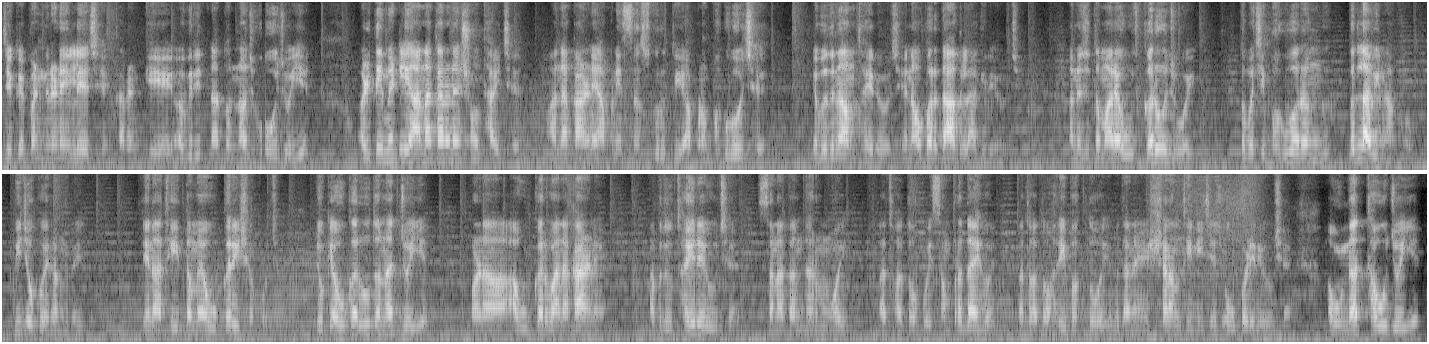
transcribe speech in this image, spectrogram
જે કંઈ પણ નિર્ણય લે છે, કારણ કે આવી રીતના તો ન જ હોવું જોઈએ. અલ્ટિમેટલી આના કારણે શું થાય છે? આના કારણે આપણી સંસ્કૃતિ આપણો ભગવો છે, એ બદનામ થઈ રહ્યો છે, એના ઉપર દાગ લાગી રહ્યો છે. અને જો તમારે આવું કરવું જ હોય, તો પછી ભગવો રંગ બદલાવી નાખો. બીજો કોઈ રંગ લઈ લો. જેનાથી તમે આવું કરી શકો છો. જો કે આવું કરવું તો ન જ જોઈએ, પણ આવું કરવાના કારણે આ બધું થઈ રહ્યું છે. સનાતન ધર્મ હોય, અથવા તો કોઈ સંપ્રદાય હોય, અથવા તો હરિભક્તો હોય બધાને શરમથી નીચે જવું પડી રહ્યું છે. આવું ન થવું જોઈએ.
